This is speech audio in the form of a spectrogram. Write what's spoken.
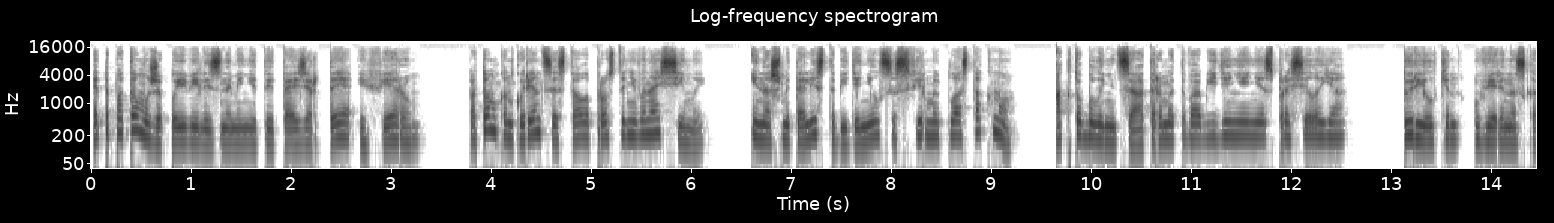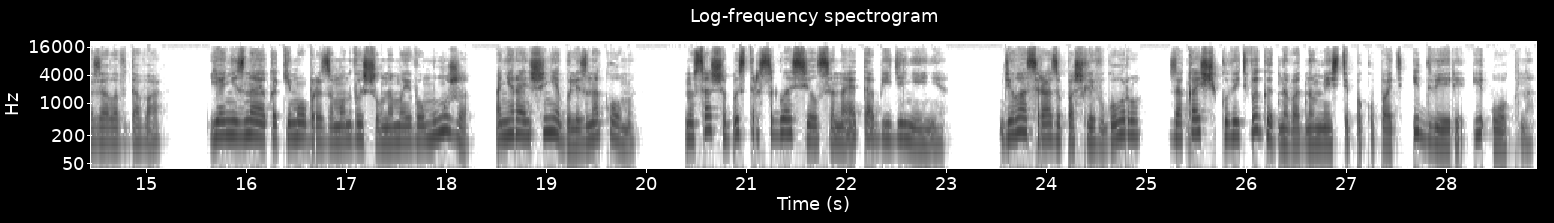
Это потом уже появились знаменитые Тайзер Т и Ферум. Потом конкуренция стала просто невыносимой, и наш металлист объединился с фирмой «Пластокно». «А кто был инициатором этого объединения?» – спросила я. «Турилкин», – уверенно сказала вдова. «Я не знаю, каким образом он вышел на моего мужа, они раньше не были знакомы, но Саша быстро согласился на это объединение. Дела сразу пошли в гору. Заказчику ведь выгодно в одном месте покупать и двери, и окна.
